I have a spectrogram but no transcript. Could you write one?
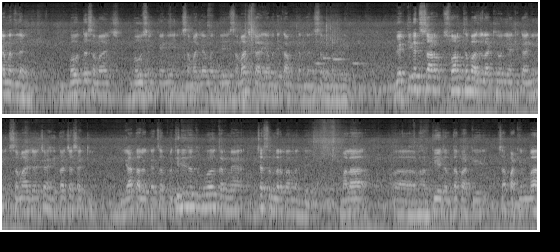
तालुक्यामधलं बौद्ध समाज बहुसंख्येने समाजामध्ये समाजकार्यामध्ये काम करणारे सर्व मंडळी व्यक्तिगत सार स्वार्थ बाजूला ठेवून या ठिकाणी समाजाच्या हिताच्यासाठी या तालुक्याचं प्रतिनिधित्व करण्याच्या संदर्भामध्ये मला भारतीय जनता पार्टीचा पाठिंबा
